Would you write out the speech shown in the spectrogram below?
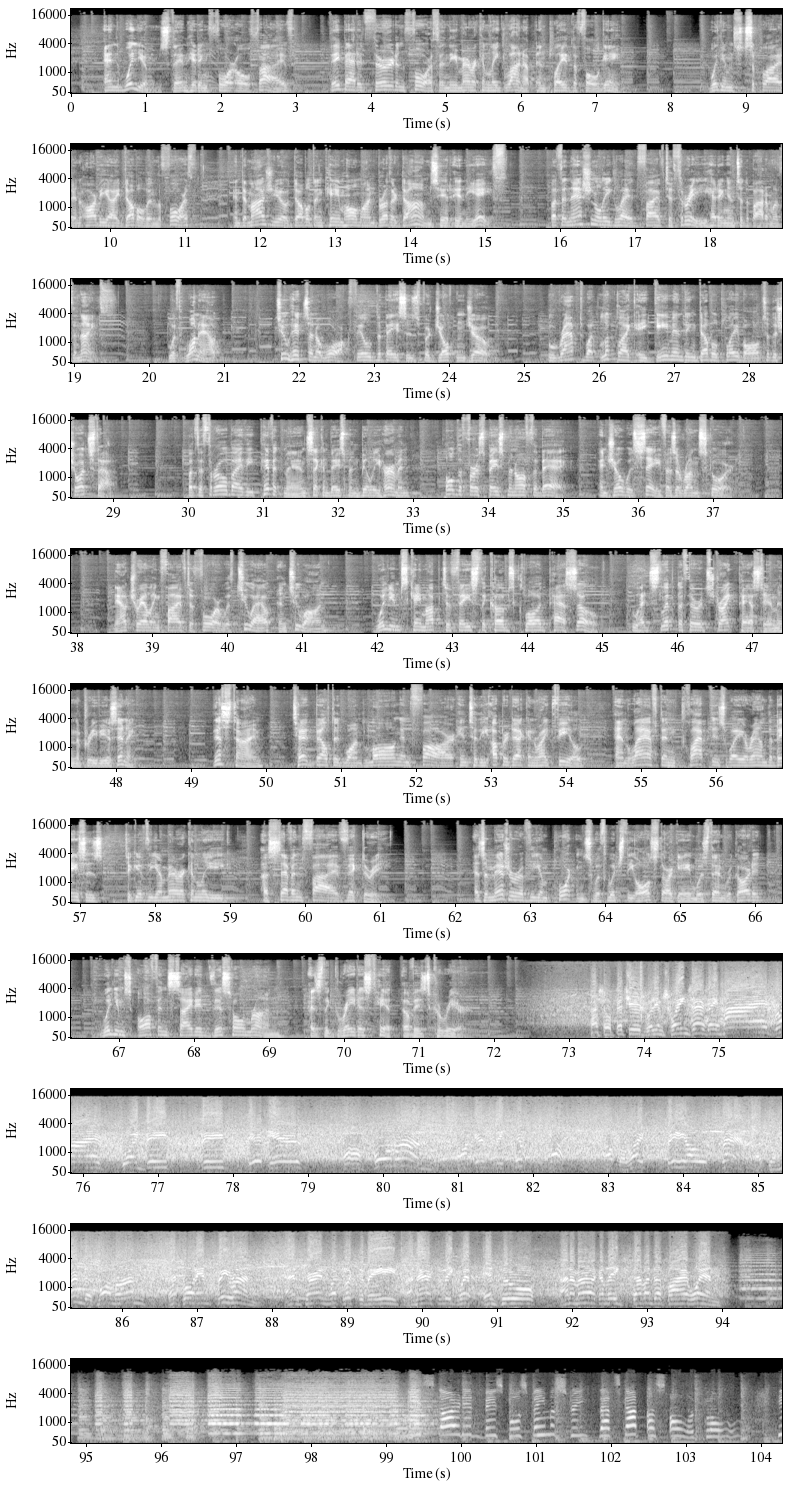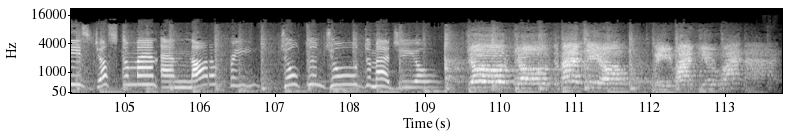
and Williams then hitting 405. They batted third and fourth in the American League lineup and played the full game. Williams supplied an RBI double in the fourth, and DiMaggio doubled and came home on brother Dom's hit in the eighth. But the National League led 5 to 3 heading into the bottom of the ninth. With one out, two hits and a walk filled the bases for Joltin' Joe, who wrapped what looked like a game ending double play ball to the shortstop. But the throw by the pivot man, second baseman Billy Herman, pulled the first baseman off the bag, and Joe was safe as a run scored. Now trailing 5 to 4 with two out and two on, Williams came up to face the Cubs' Claude Passeau, who had slipped a third strike past him in the previous inning. This time, Ted belted one long and far into the upper deck in right field and laughed and clapped his way around the bases to give the American League a 7 5 victory. As a measure of the importance with which the All Star game was then regarded, Williams often cited this home run as the greatest hit of his career. Passeau pitches. Williams swings. There's a high drive going deep, deep. It is a home run against the tip top of the right field stand. A tremendous home run that brought in three runs and turned what looked to be a National League whip into an American League 7 to 5 win. Just a man and not a freak. Joltin' Joe DiMaggio. Joe, Joe DiMaggio, we want you and I.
